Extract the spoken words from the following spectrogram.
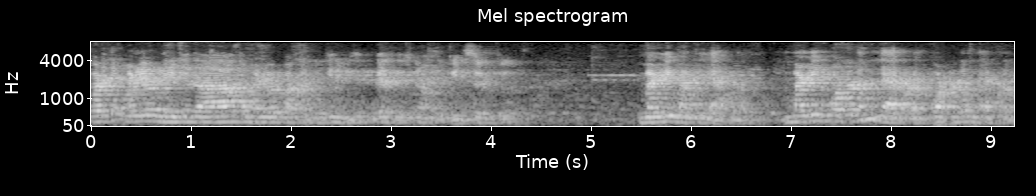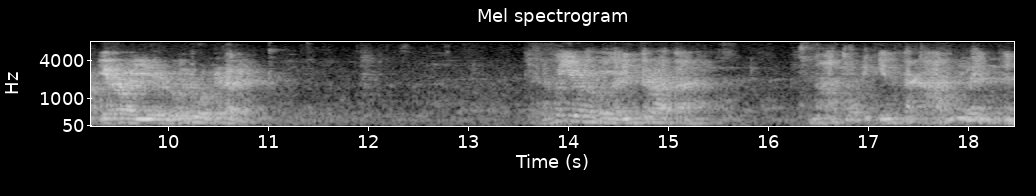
పడితే మళ్ళీ వాడు లేచేదాకా మళ్ళీ వాడు పక్కన కూర్చొని విసిరిగా తీసుకుని వాడిని విసురుతూ మళ్ళీ వాడిని లేపడం మళ్ళీ కొట్టడం లేపడం కొట్టడం లేపడం ఇరవై ఏడు రోజులు కొట్టాడు ఇరవై ఏడో రోజు అయిన తర్వాత నాతోటి ఇంతకాలం ఇలా యుద్ధం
